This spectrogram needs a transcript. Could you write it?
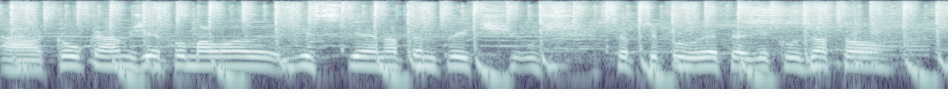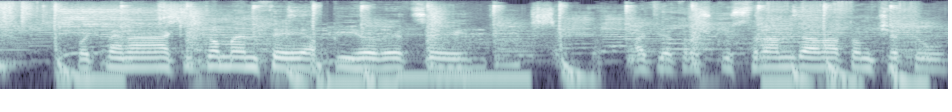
A koukám, že pomalu jistě na ten Twitch už se připojujete, děkuji za to. Pojďme na nějaký komenty a takovéhle věci, ať je trošku sranda na tom chatu.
